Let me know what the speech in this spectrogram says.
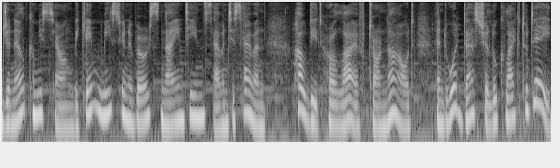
Janelle Commissiong became Miss Universe 1977. How did her life turn out, and what does she look like today?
